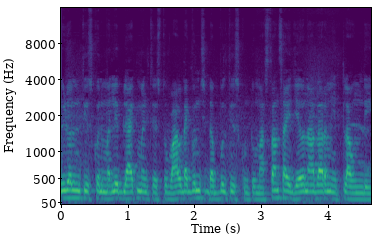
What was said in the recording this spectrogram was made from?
వీడియోలను తీసుకొని మళ్ళీ బ్లాక్మెయిల్ చేస్తూ వాళ్ళ దగ్గర నుంచి డబ్బులు తీసుకుంటూ మస్తాన్ సాయి జీవనాధారం ఇట్లా ఉంది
